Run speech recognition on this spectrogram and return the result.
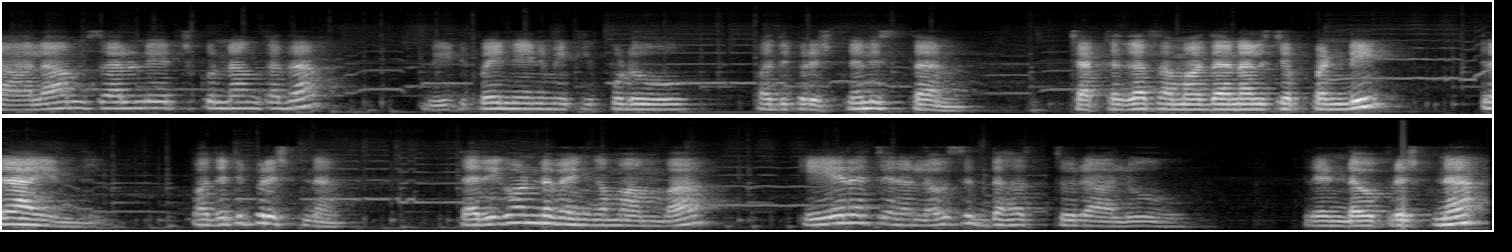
చాలా అంశాలు నేర్చుకున్నాం కదా. వీటిపై నేను మీకు ఇప్పుడు పది ప్రశ్నలు ఇస్తాను. చక్కగా సమాధానాలు చెప్పండి. రాయండి. మొదటి ప్రశ్న. తరిగొండ వెంగమాంబ ఏ రచనలో సిద్ధహస్తురాలు? రెండవ ప్రశ్న.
